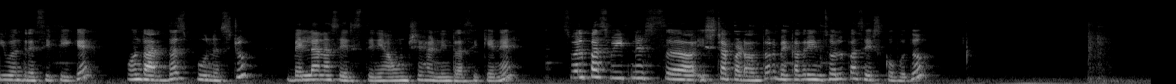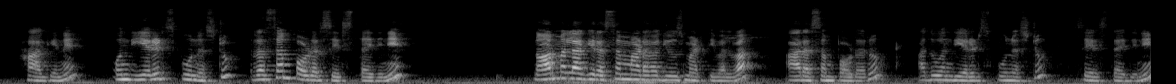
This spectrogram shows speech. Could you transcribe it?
ಈ ಒಂದು ರೆಸಿಪಿಗೆ. ಒಂದು ಅರ್ಧ ಸ್ಪೂನಷ್ಟು ಬೆಲ್ಲನ ಸೇರಿಸ್ತೀನಿ ಆ ಹುಣಸೆ ಹಣ್ಣಿನ ರಸಕ್ಕೇನೆ ಸ್ವಲ್ಪ ಸ್ವೀಟ್ನೆಸ್ ಇಷ್ಟಪಡೋವಂಥವ್ರು ಬೇಕಾದರೆ ಇನ್ನು ಸ್ವಲ್ಪ ಸೇರಿಸ್ಕೋಬೋದು. ಹಾಗೆಯೇ ಒಂದು ಎರಡು ಸ್ಪೂನಷ್ಟು ರಸಮ್ ಪೌಡರ್ ಸೇರಿಸ್ತಾ ಇದ್ದೀನಿ. ನಾರ್ಮಲ್ ಆಗಿ ರಸಮ್ ಮಾಡೋವಾಗ ಯೂಸ್ ಮಾಡ್ತೀವಲ್ವ? ಆ ರಸಮ್ ಪೌಡರು. ಅದು ಒಂದು ಎರಡು ಸ್ಪೂನಷ್ಟು ಸೇರಿಸ್ತಾ ಇದ್ದೀನಿ.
